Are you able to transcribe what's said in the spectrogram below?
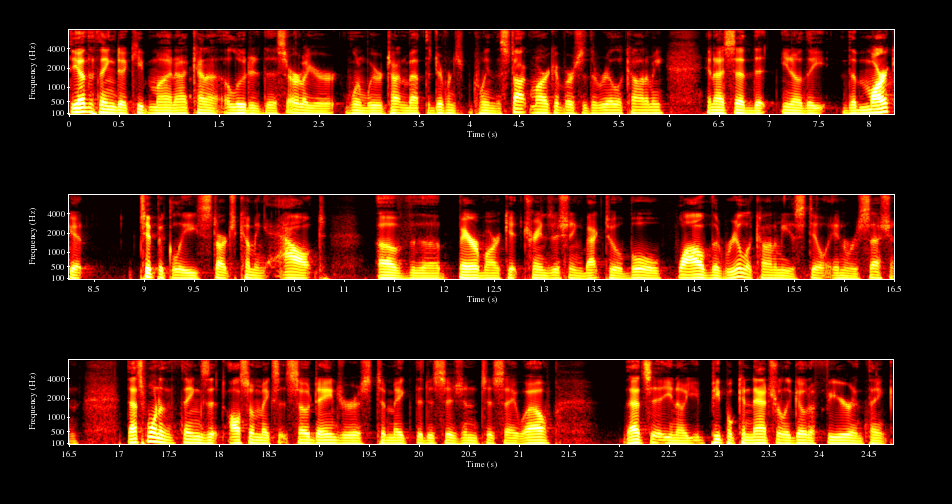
The other thing to keep in mind, I kind of alluded to this earlier when we were talking about the difference between the stock market versus the real economy, and I said that you know the the market typically starts coming out of the bear market, transitioning back to a bull, while the real economy is still in recession. That's one of the things that also makes it so dangerous to make the decision to say, well, that's it. You know, you, people can naturally go to fear and think,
